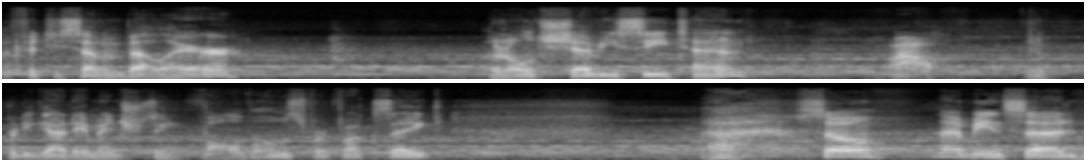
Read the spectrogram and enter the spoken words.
a 57 Bel Air, an old Chevy C10. Wow, pretty goddamn interesting Volvos for fuck's sake. Uh, so that being said,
